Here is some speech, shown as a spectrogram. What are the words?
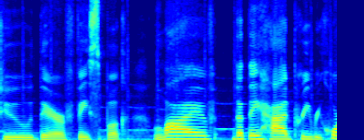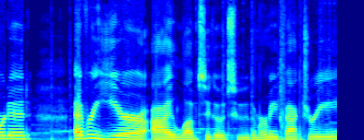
to their Facebook Live that they had pre recorded. Every year, I love to go to the Mermaid Factory.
